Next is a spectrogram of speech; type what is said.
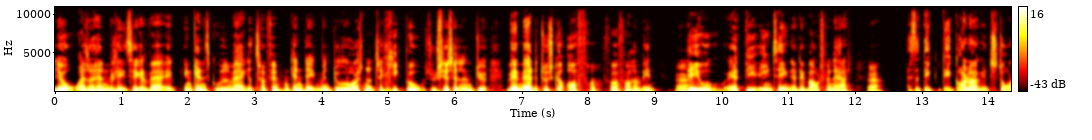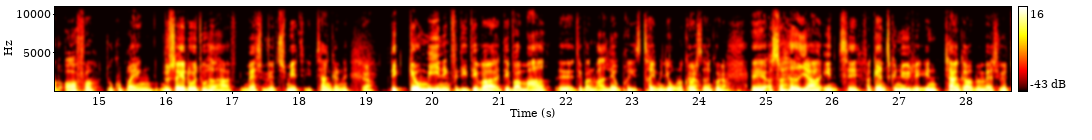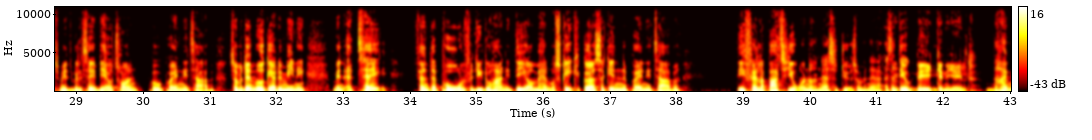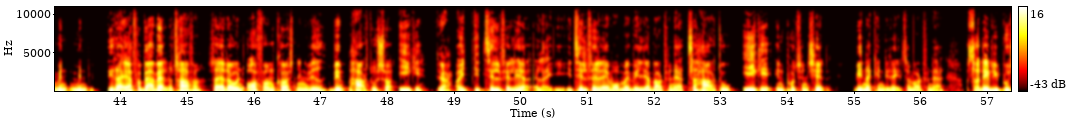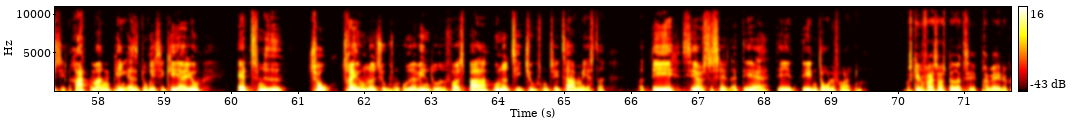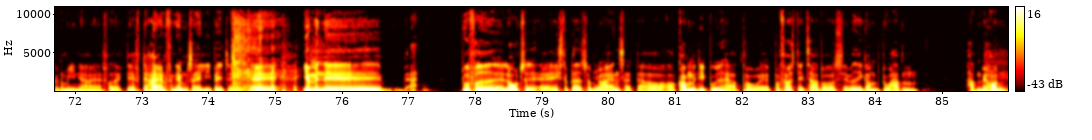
Jo, altså han vil helt sikkert være et, en ganske udmærket top 15-kandidat, men du er jo også nødt til at kigge på, så du siger selv, at han er dyr. Hvem er det, du skal ofre for at få ham ind? Ja. Det er jo, ja, de en til en, at det er Wout van Aert. ja. Altså, det, det er godt nok et stort offer, du kunne bringe. Nu sagde du, at du havde haft Mads Wirt Schmidt i tankerne. Ja. Det gav mening, fordi det var, det var, meget, øh, det var en meget lav pris. 3 millioner kostede ja, han kun. Ja. Øh, og så havde jeg indtil for ganske nylig en tanke om, at Mads Schmidt ville tage bjergetrøjen på, på anden etape. Så på den måde gav det mening. Men at tage der Pol, fordi du har en idé om, at han måske kan gøre sig gældende på anden etape, det falder bare til jorden, når han er så dyr, som han er. Altså, det er jo, Det er ikke genialt. Nej, men, men det der er, for hver valg du træffer, så er der jo en offeromkostning ved, hvem har du så ikke? Ja. Og i dit tilfælde her, eller i, i tilfælde af, hvor man vælger Wout van Aert, så har du ikke en potentiel vinderkandidat som Wout van Aert. Og så er det jo lige pludselig ret mange penge. Altså du risikerer jo at smide 2 300.000 ud af vinduet for at spare 110.000 til etappen efter. Og det siger jo sig selv, at det er, det, det er en dårlig forretning. Måske er du faktisk også bedre til privatøkonomi, end jeg er, Frederik. Det, det har jeg en fornemmelse af lige pt. øh, jamen, øh, du har fået lov til af Ekstrabladet, som jo har ansat dig, at, at komme med dit bud her på, øh, på første etape også. Jeg ved ikke, om du har dem, har dem ved hånden.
